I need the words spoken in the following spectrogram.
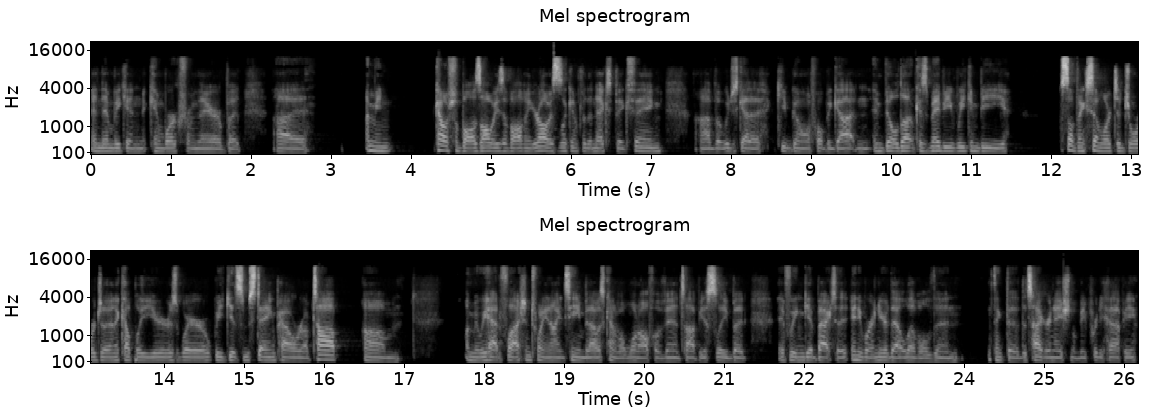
and then we can can work from there. But uh, I mean, college football is always evolving. You're always looking for the next big thing, uh, but we just got to keep going with what we got and, and build up because maybe we can be something similar to Georgia in a couple of years where we get some staying power up top um, I mean, we had Flash in 2019, but that was kind of a one-off event, obviously. But if we can get back to anywhere near that level, then I think the the Tiger Nation will be pretty happy.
